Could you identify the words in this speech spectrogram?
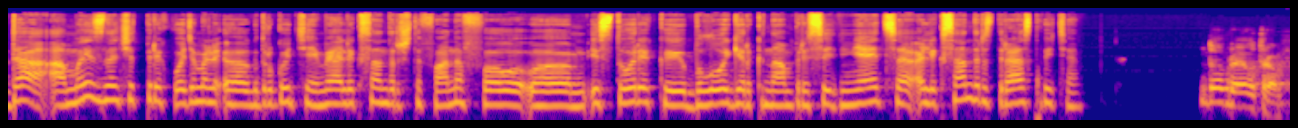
Да, а мы, значит, переходим э, к другой теме. Александр Штефанов, э, историк и блогер к нам присоединяется. Александр, здравствуйте. Доброе утро.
